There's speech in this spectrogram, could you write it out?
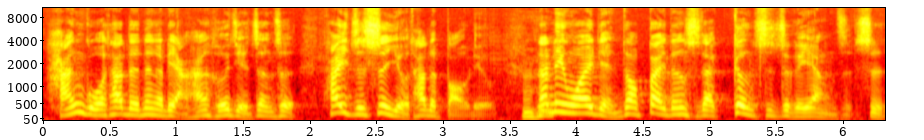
韩国他的那个两韩和解政策，他一直是有他的保留。那另外一点，到拜登时代更是这个样子。是。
